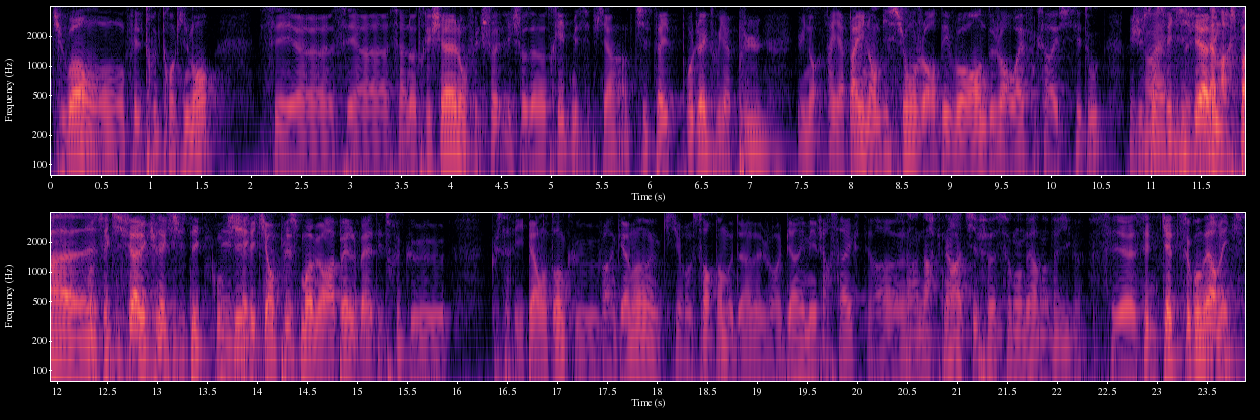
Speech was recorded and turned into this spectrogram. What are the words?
Tu vois, on fait le truc tranquillement. C'est euh, à, à notre échelle, on fait le cho- les choses à notre rythme. Et c'est puis un, un petit style project où il n'y a plus. Une, enfin, il n'y a pas une ambition genre dévorante de genre ouais, faut que ça réussisse et tout. Mais juste on Ouais, se fait si- kiffer si ça avec marche pas. euh, on se fait kiffer avec une activité qu'on kiffe et qui en plus moi me rappelle bah, des trucs euh, que ça fait hyper longtemps que un gamin euh, qui ressortent en mode ah, bah, j'aurais bien aimé faire ça etc Euh, c'est un arc narratif euh, secondaire dans ta vie quoi. c'est c'est une quête secondaire mec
